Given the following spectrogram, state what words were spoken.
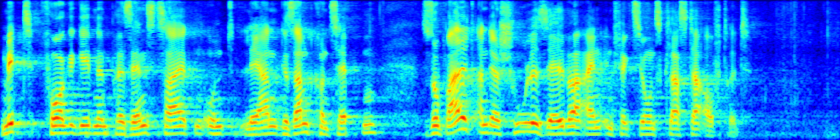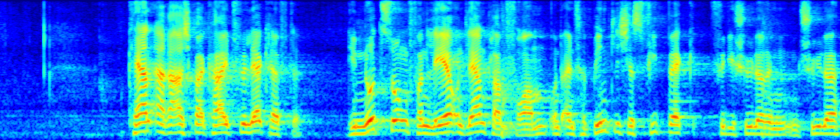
mit vorgegebenen Präsenzzeiten und Lerngesamtkonzepten, sobald an der Schule selber ein Infektionscluster auftritt. Kernerreichbarkeit für Lehrkräfte, die Nutzung von Lehr- und Lernplattformen und ein verbindliches Feedback für die Schülerinnen und Schüler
